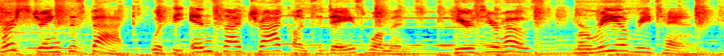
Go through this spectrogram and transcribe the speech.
Purse Strings is back with the inside track on today's woman. Here's your host, Maria Retan.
